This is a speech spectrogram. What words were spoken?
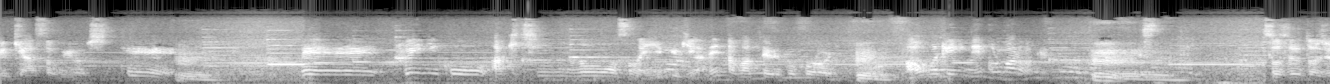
雪遊びをして、うん。で不意にこう空き地のその雪がね溜まってるところにうん。仰向けに寝転がるわけです。うんそうすると上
